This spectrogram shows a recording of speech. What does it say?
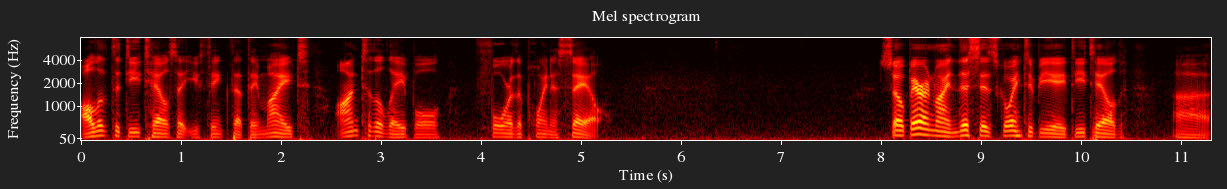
all of the details that you think that they might onto the label for the point of sale. So bear in mind this is going to be a detailed uh,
